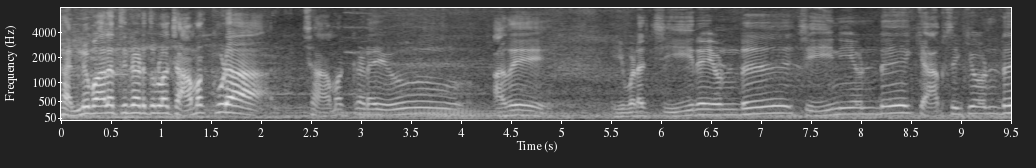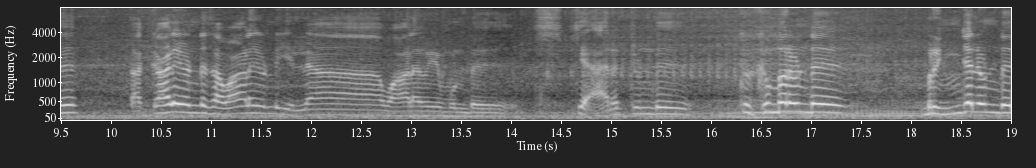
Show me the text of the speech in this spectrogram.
കല്ലുപാലത്തിന്റെ അടുത്തുള്ള ചാമക്കുട. ചാമക്കടയോ. അതെ ഇവിടെ ചീരയുണ്ട് ചീനിയുണ്ട് ക്യാപ്സിക്കം ഉണ്ട് തക്കാളിയുണ്ട് സവാളയുണ്ട് എല്ലാ വാളവയുമുണ്ട്. ക്യാരറ്റുണ്ട് കുക്കുംബറുണ്ട് ബ്രിഞ്ചലുണ്ട്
